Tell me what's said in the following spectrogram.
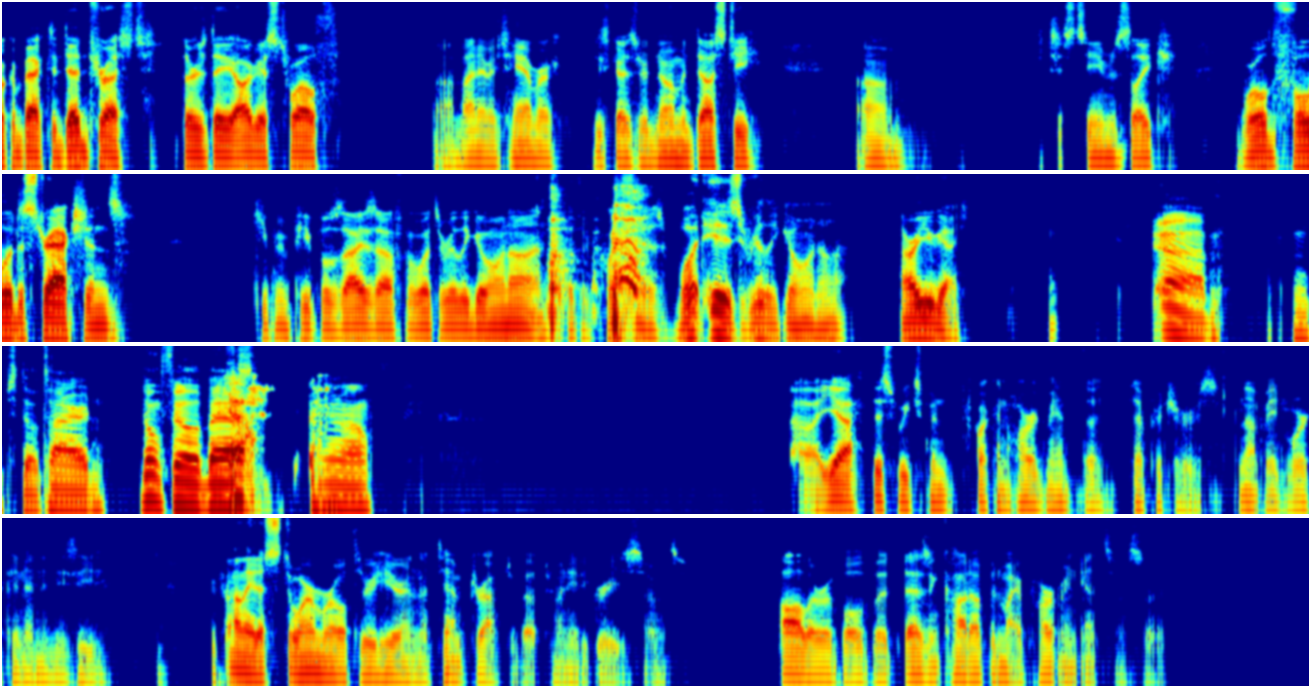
All right. Welcome back to Dead Trust, Thursday, August 12th. Uh, my name is Hammer. These guys are Gnome and Dusty. Um, it just seems like world full of distractions, keeping people's eyes off of what's really going on. But the question is, what is really going on? How are you guys? Um, I'm still tired. Don't feel the best. You know. Uh, yeah, this week's been fucking hard, man. The temperature has not made working any easy. We finally had a storm roll through here, and the temp dropped about 20 degrees, so it's tolerable, but it hasn't caught up in my apartment yet. So, sort of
